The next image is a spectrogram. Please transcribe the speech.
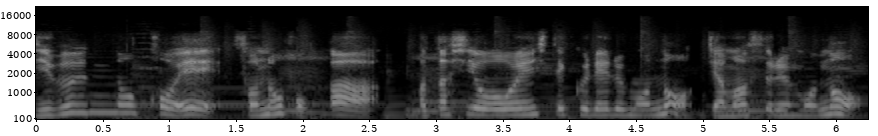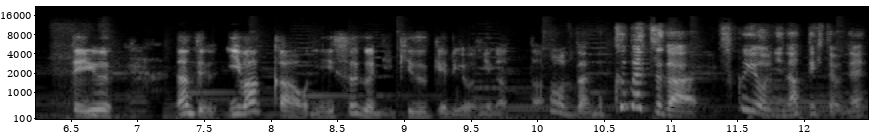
自分の声その他、私を応援してくれるもの邪魔するものっていう、なんていう違和感にすぐに気づけるようになった。そうだね区別がつくようになってきたよね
